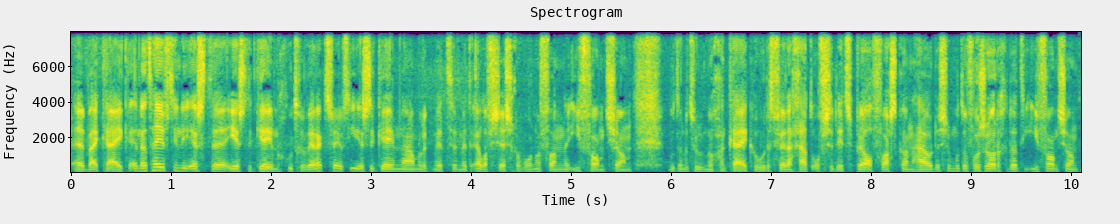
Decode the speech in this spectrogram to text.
eh, bij kijken. En dat heeft in de eerste, eerste game goed gewerkt. Ze heeft de eerste game namelijk met, eh, met 11-6 gewonnen van eh, Ivan Chan. We moeten natuurlijk nog gaan kijken hoe het verder gaat. Of ze dit spel vast kan houden. Ze moeten ervoor zorgen dat die Ivan Chan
